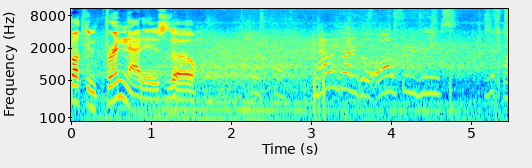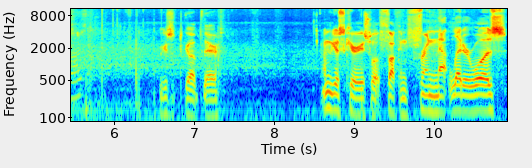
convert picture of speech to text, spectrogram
fucking friend that is, though. Now we gotta go all through this. Is it paused? We just have to go up there. I'm just curious what fucking friend that letter was.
